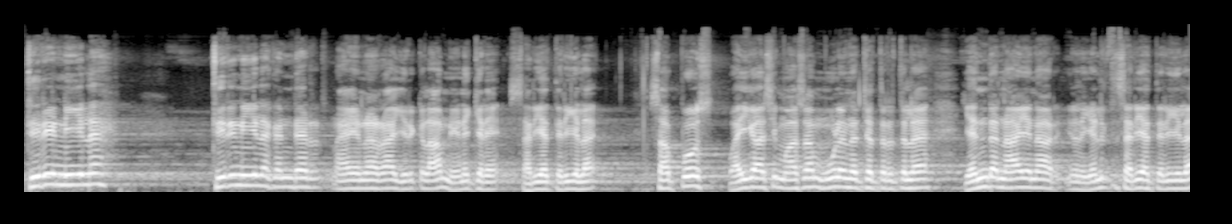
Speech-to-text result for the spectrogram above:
திருநீல திருநீலகண்டர் நாயனராக இருக்கலாம் நினைக்கிறேன். சரியாக தெரியலை. சப்போஸ் வைகாசி மாதம் மூல நட்சத்திரத்தில் எந்த நாயனார் இதில் எழுத்து சரியாக தெரியல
